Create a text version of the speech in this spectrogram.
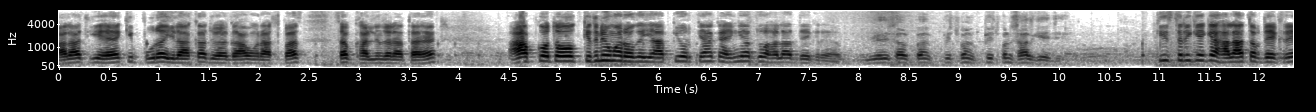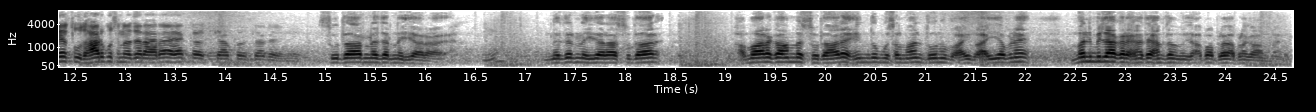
हालात ये है कि पूरा इलाका जो है गाँव और आसपास सब खाली नज़र आता है। आपको तो कितनी उम्र हो गई आपकी और क्या कहेंगे आप जो हालात देख रहे हैं ये साल पचपन पचपन साल की जी। किस तरीके के हालात अब देख रहे हैं? सुधार कुछ नज़र आ रहा है? क्या क्या कहेंगे? सुधार नज़र नहीं आ रहा है। हम्म? नज़र नहीं आ रहा सुधार। हमारे गाँव में सुधार है हिंदू मुसलमान दोनों भाई भाई अपने मन मिला कर रहते हैं हम सब अपना अपना गाँव में।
